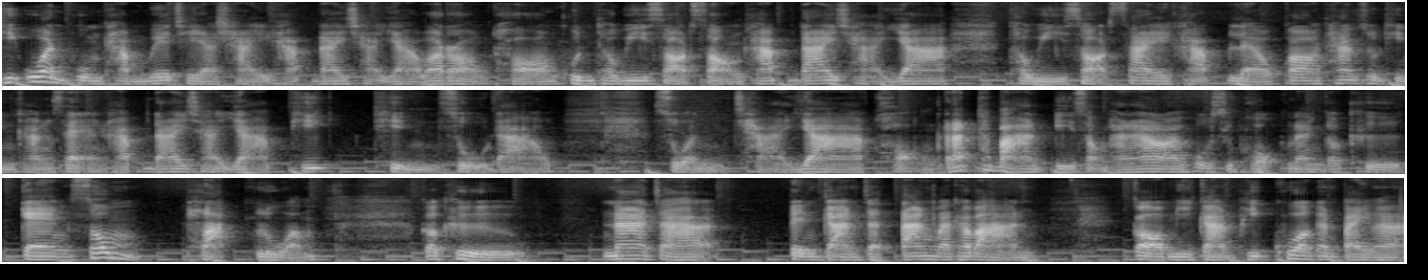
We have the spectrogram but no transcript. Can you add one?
พี่อ้วนภูมิธรรมเวชยชัยครับได้ฉายาว่ารองท้อง คุณทวีสอดสองครับได้ฉายาทวีสอดไส้ครับแล้วก็ท่านสุทินคลังแสงครับได้ฉายาพลิกถิ่นสู่ดาว ส่วนฉายาของรัฐบาลปี 2566 นั่นก็คือแกงส้มผลักรวม ก็คือน่าจะเป็นการจัดตั้งรัฐบาล ก็มีการพลิกขั้วกันไปมา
